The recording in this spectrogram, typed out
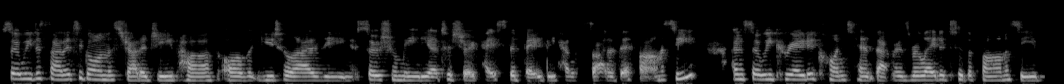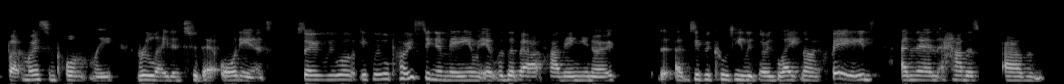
So we decided to go on the strategy path of utilizing social media to showcase the baby health side of their pharmacy. And so we created content that was related to the pharmacy, but most importantly, related to their audience. So we were, if we were posting a meme, it was about having, you know, a difficulty with those late night feeds and then how does um,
